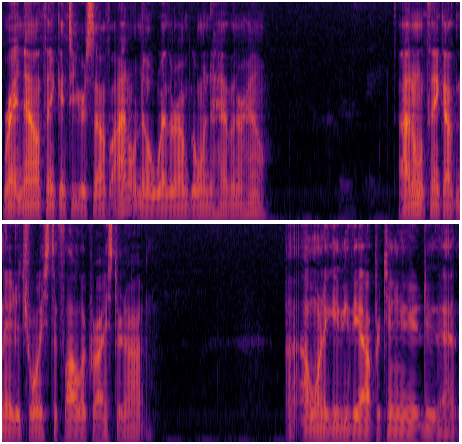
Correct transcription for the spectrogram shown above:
right now thinking to yourself I don't know whether I'm going to heaven or hell. I don't think I've made a choice to follow Christ or not. I, I want to give you the opportunity to do that.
